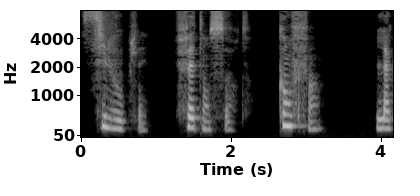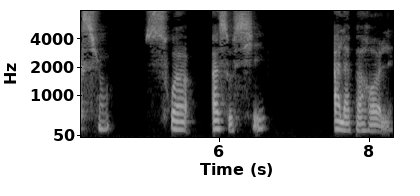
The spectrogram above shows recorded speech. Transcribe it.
S'il vous plaît, faites en sorte qu'enfin l'action soit associée à la parole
